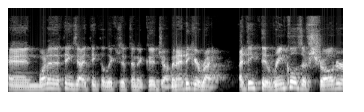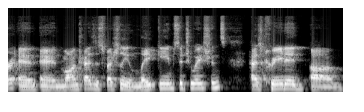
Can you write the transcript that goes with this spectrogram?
And one of the things I think the Lakers have done a good job, and I think you're right. I think the wrinkles of Schroeder and and Montrez, especially in late game situations, has created um,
